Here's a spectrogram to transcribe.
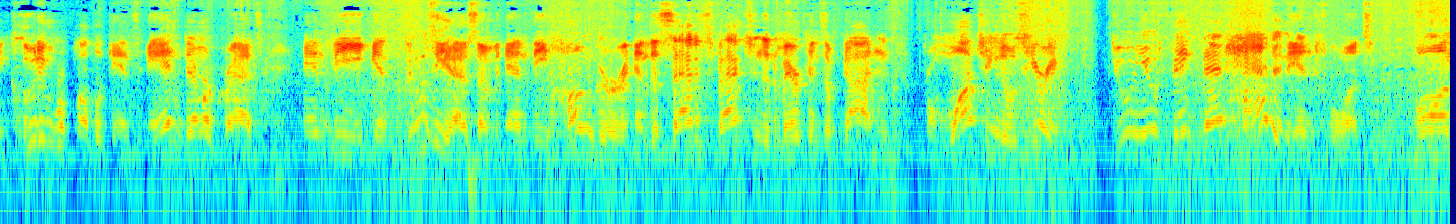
including Republicans and Democrats, and the enthusiasm and the hunger and the satisfaction that Americans have gotten from watching those hearings, do you think that had an influence on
